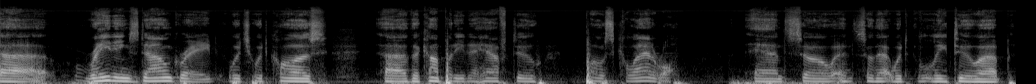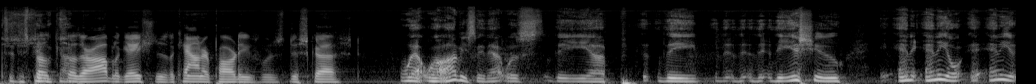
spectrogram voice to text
uh, ratings downgrade, which would cause, uh, the company to have to post collateral. And so, and so that would lead to, uh, to dispute. so, so their obligation to the counterparties was discussed? Well, well, obviously, that was the, uh, the, the, the- the issue, any, any, any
